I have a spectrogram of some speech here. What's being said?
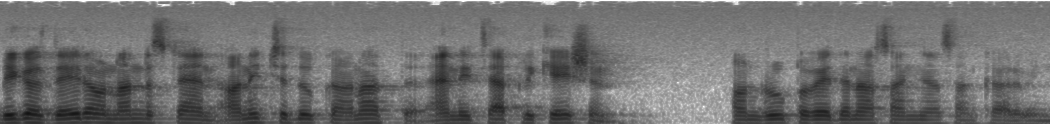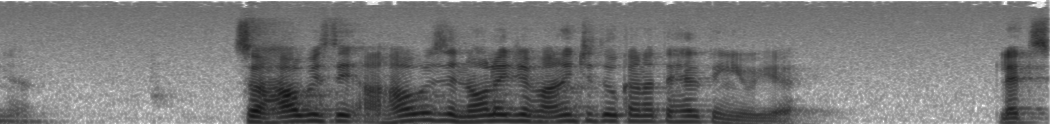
Because they don't understand anicca dukkha anatta and its application on rupa vedana sanya sankhara vijnana. So how is the how is the knowledge of anicca dukkha anatta helping you here? Let's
